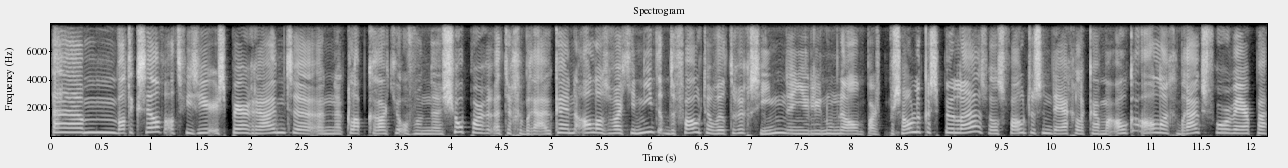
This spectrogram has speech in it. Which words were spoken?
Ehm, wat ik zelf adviseer is per ruimte een eh, klapkratje of een eh, shopper eh, te gebruiken. En alles wat je niet op de foto wil terugzien. En jullie noemden al een paar persoonlijke spullen, zoals foto's en dergelijke. Maar ook alle gebruiksvoorwerpen.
